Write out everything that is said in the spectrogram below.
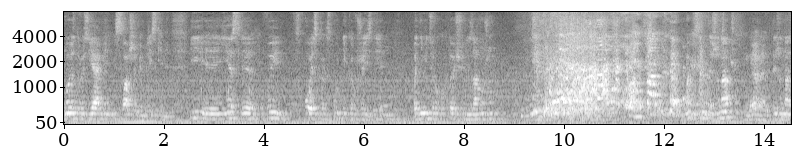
но и с друзьями и с вашими близкими. И э, если вы в поисках спутников жизни, поднимите руку, кто еще не замужем. Максим, ты женат? Да. Ты женат.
